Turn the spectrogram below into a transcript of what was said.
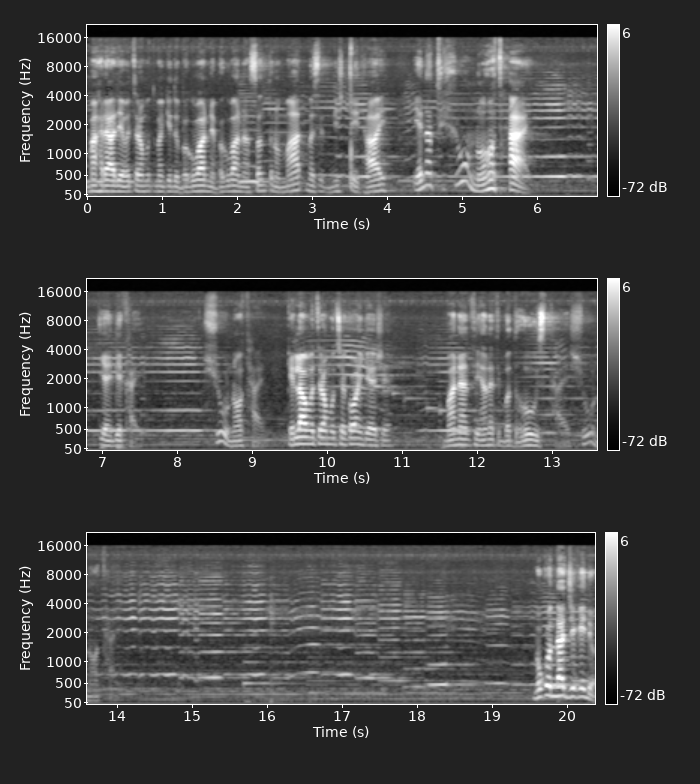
મહારાજે વચનામૃતમાં કીધું, ભગવાનને ભગવાનના સંતનો મહાત્મા સિદ્ધ નિશ્ચય થાય. એનાથી શું ન થાય? ત્યાં દેખાય. શું ન થાય? કેટલા વચનામૃત છે? કોણ કહે છે? માનાથી આનાથી બધું જ થાય. શું ન થાય? મુકુંદાસજી કહી દો,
